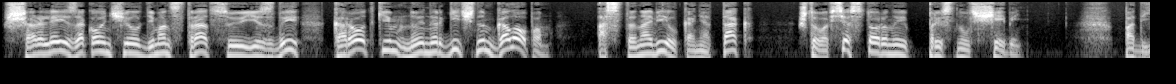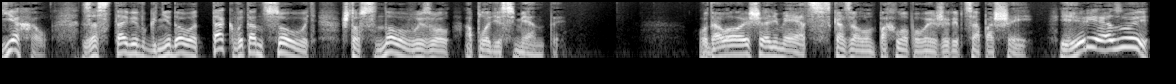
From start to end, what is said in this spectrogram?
Шарлей закончил демонстрацию езды коротким, но энергичным галопом, остановил коня так, что во все стороны прыснул щебень. Подъехал, заставив Гнедова так вытанцовывать, что снова вызвал аплодисменты. «Удалой шельмец», — сказал он, похлопывая жеребца по шее. «И резвый!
